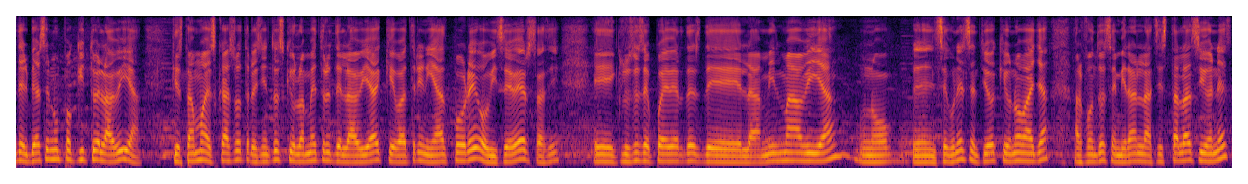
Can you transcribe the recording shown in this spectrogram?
desviarse un poquito de la vía, que estamos a escasos 300 kilómetros de la vía que va a Trinidad Pobre o viceversa, ¿sí? Eh, incluso se puede ver desde la misma vía, uno, eh, según el sentido que uno vaya, al fondo se miran las instalaciones,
